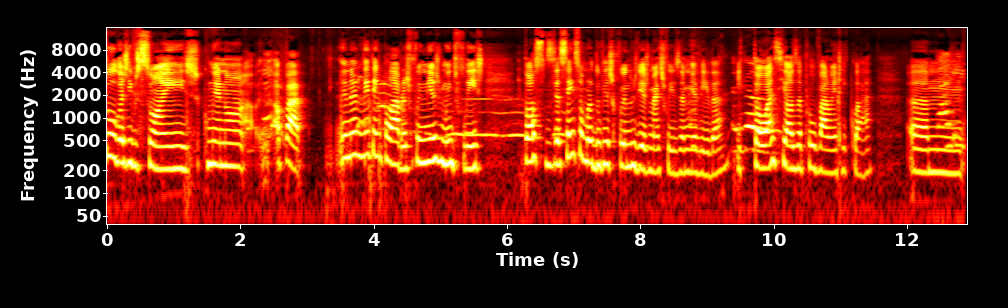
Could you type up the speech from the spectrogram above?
tudo, as diversões, comer no. Opá, nem tenho palavras, fui mesmo muito feliz. Posso dizer sem sombra de dúvidas que foi um dos dias mais felizes da minha vida e estou ansiosa por levar o Henrique lá. Um,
